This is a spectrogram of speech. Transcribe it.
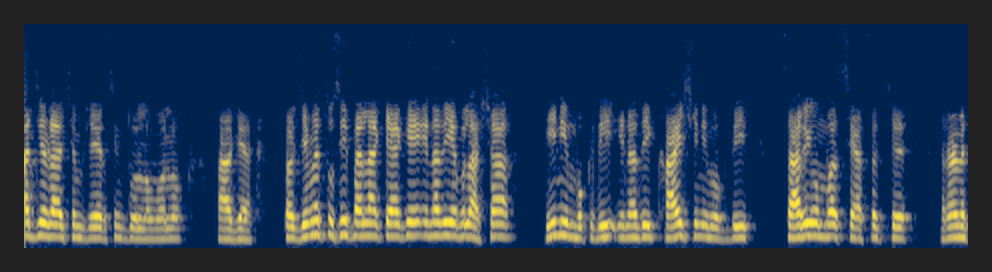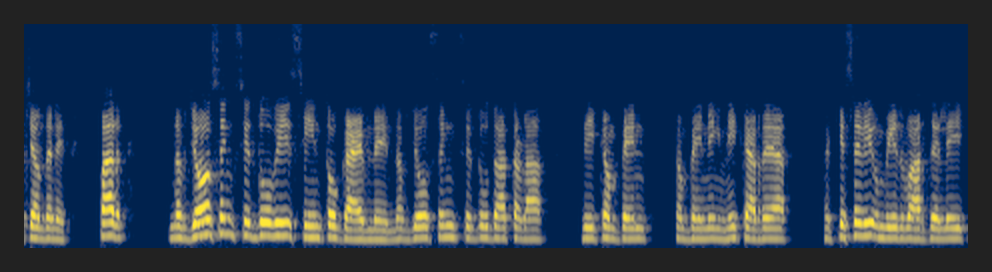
ਅੱਜ ਜਿਹੜਾ ਸ਼ਮਸ਼ੇਰ ਸਿੰਘ ਦੋਲੋਂ ਵੱਲੋਂ ਆ ਗਿਆ। ਤਾਂ ਜਿਵੇਂ ਤੁਸੀਂ ਪਹਿਲਾਂ ਕਿਹਾ ਕਿ ਇਹਨਾਂ ਦੀ ਅਭਿਲਾਸ਼ਾ ਹੀ ਨਹੀਂ ਮੁੱਕਦੀ, ਇਹਨਾਂ ਦੀ ਖਾਹਿਸ਼ ਹੀ ਨਹੀਂ ਮੁੱਕਦੀ, ਸਾਰੀ ਉਮਰ ਸਿਆਸਤ 'ਚ ਰਹਿਣਾ ਚਾਹੁੰਦੇ ਨੇ। ਪਰ ਨਵਜੋਤ ਸਿੰਘ ਸਿੱਧੂ ਵੀ ਸੀਨ ਤੋਂ ਗਾਇਬ ਨੇ। ਨਵਜੋਤ ਸਿੰਘ ਸਿੱਧੂ ਦਾ ਧੜਾ ਵੀ ਕੰਪੇਨ ਕੰਪੇਨਿੰਗ ਨਹੀਂ ਕਰ ਰਿਹਾ। ਕਿਸੇ ਵੀ ਉਮੀਦਵਾਰ ਦੇ ਲਈ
